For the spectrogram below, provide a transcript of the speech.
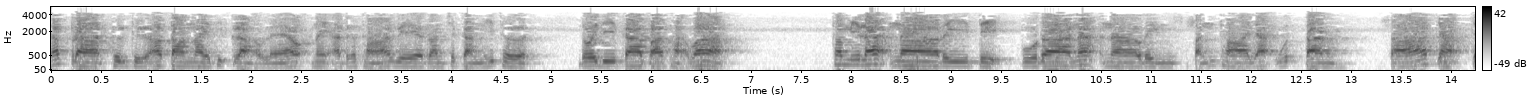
นักปราชญ์พึงถือเอาตามในที่กล่าวแล้ว ในอัตถกถาเวรัญชกันนี้เถิด โดยดีกาปาถาว่าธมิละนารีติปุราณนาริง สันทายะวุตตัง สาจะจ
